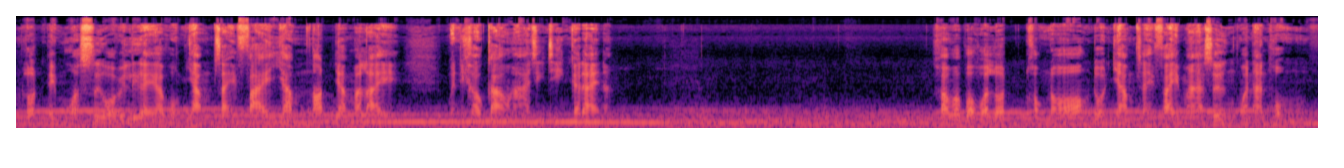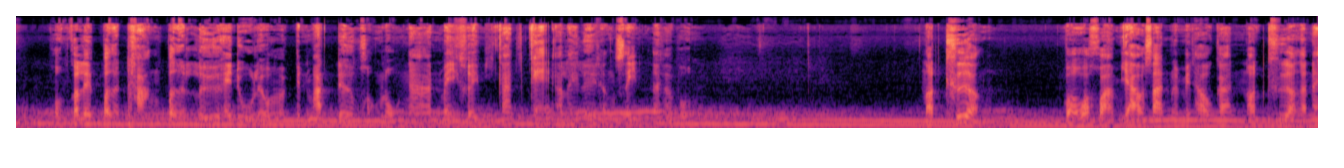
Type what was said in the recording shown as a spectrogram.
ำรถไปมั่วเสื้อไปเรื่อยครับผมยำสายไฟยำน็อตยำอะไร เหมือนที่เขากล่าวหาจริง ๆ ก็ได้นะเขามาบอกว่ารถของน้องโดนยำสายไฟมาซึ่งวันนั้นผมผมก็เลยเปิดถังเปิดลื้อให้ดูเลยว่ามันเป็นมัดเดิมของโรงงาน ไม่เคยมีการแกะอะไรเลยทั้งสิ้นนะครับผมน็อตเครื่อง บอกว่าความยาวสั้นมันไม่เท่ากันน็อตเครื่องอันไหน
